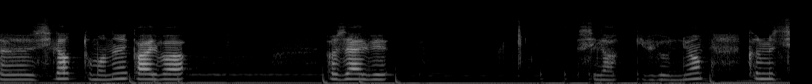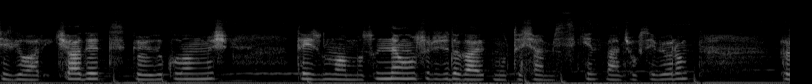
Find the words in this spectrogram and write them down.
Ee, silah dumanı galiba özel bir silah gibi görünüyor. Kırmızı çizgi var. 2 adet gövde kullanılmış. Teyzun lambası. Neon sürücü de gayet muhteşem bir skin. Ben çok seviyorum. Ee,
